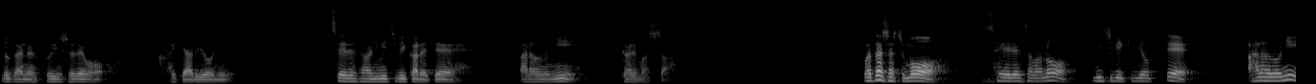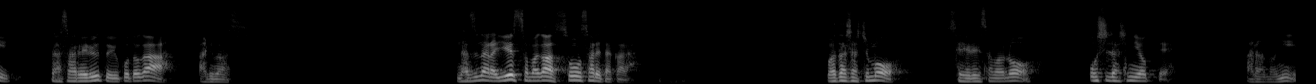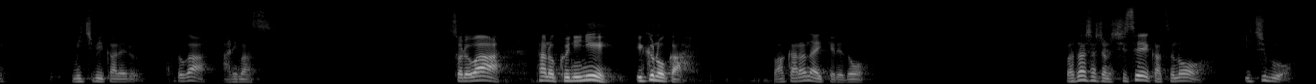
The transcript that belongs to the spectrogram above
ルカの福音書でも書いてあるように聖霊様に導かれて荒野に行かれました。私たちも聖霊様の導きによって荒野に出されるということがあります。なぜならイエス様がそうされたから。私たちも聖霊様の押し出しによって荒野に導かれることがあります。それは他の国に行くのかわからないけれど私たちの私生活の一部を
